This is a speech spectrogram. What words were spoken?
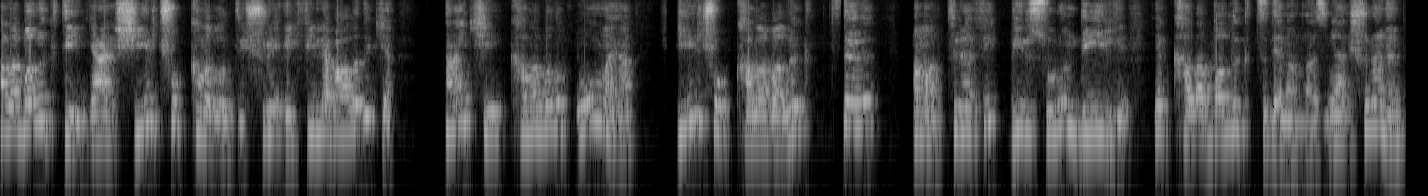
Kalabalık değil. Yani şehir çok kalabalık değil. Şuraya ek fiille bağladık ya. Sanki kalabalık olmayan şehir çok kalabalıktı ama trafik bir sorun değildi. Ya kalabalıktı demem lazım. Yani şuranın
